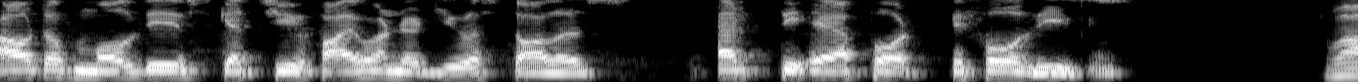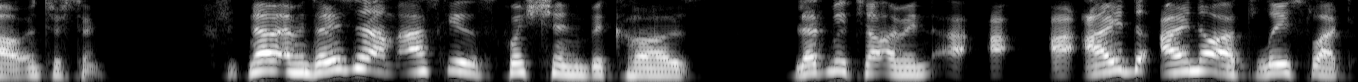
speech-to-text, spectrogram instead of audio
out of Maldives gets you 500 US dollars at the airport before leaving. Wow, interesting. Now, I mean the reason I'm asking this question because let me tell. I mean, I I, I, I know at least like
